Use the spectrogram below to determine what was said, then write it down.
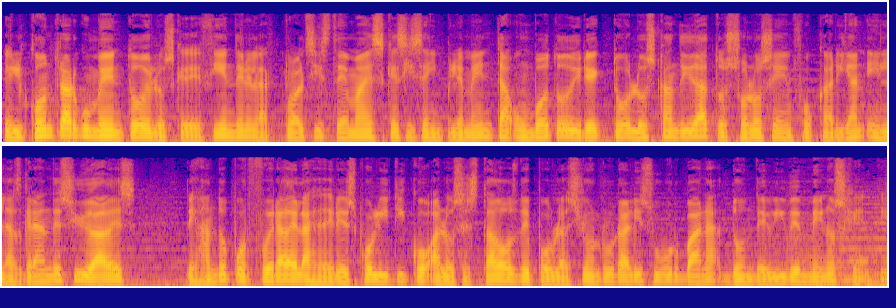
El contraargumento de los que defienden el actual sistema es que si se implementa un voto directo, los candidatos solo se enfocarían en las grandes ciudades, dejando por fuera del ajedrez político a los estados de población rural y suburbana donde vive menos gente.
